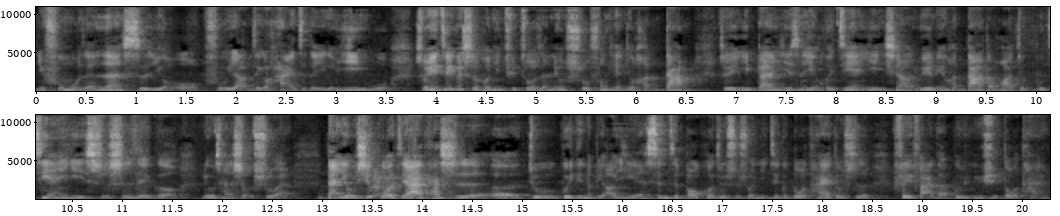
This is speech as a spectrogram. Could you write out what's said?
你父母仍然是有抚养这个孩子的一个义务，所以这个时候你去做人流术风险就很大，所以一般医生也会建议，像月龄很大的话就不建议实施这个流产手术啊。但有些国家它是呃就规定的比较严，甚至包括就是说你这个堕胎都是非法的，不允许堕胎。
